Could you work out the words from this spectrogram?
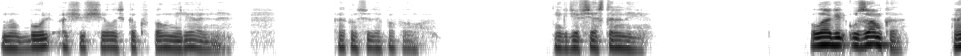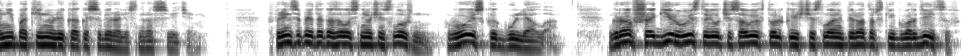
Но боль ощущалась как вполне реальная. Как он сюда попал? И где все остальные? Лагерь у замка они покинули, как и собирались, на рассвете. В принципе, это оказалось не очень сложным. Войско гуляло. Граф Шагир выставил часовых только из числа императорских гвардейцев.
